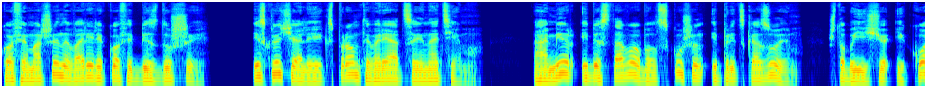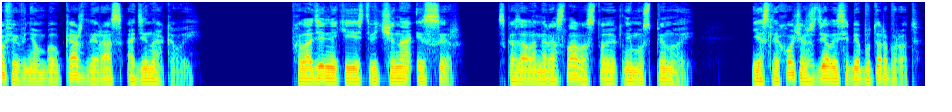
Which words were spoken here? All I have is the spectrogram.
Кофемашины варили кофе без души, исключали экспромт и вариации на тему. А мир и без того был скушен и предсказуем, чтобы еще и кофе в нем был каждый раз одинаковый. «В холодильнике есть ветчина и сыр», — сказала Мирослава, стоя к нему спиной. «Если хочешь, сделай себе бутерброд».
